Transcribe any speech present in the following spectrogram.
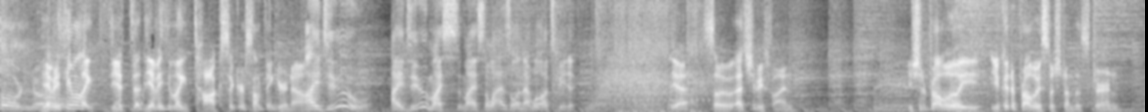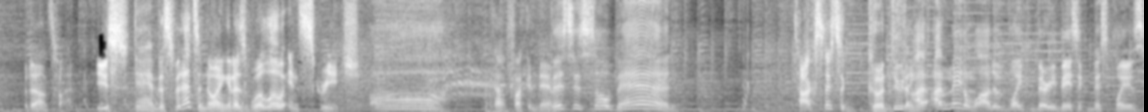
Oh no! Do you have anything like do you, have, do you have anything like toxic or something or no? I do. I do. My my Salazzle, and that will outspeed it. yeah, so that should be fine. You should probably you could have probably switched on this turn, but no, it's fine. You damn this Spinette's annoying. It has Willow and Screech. Oh, God fucking damn this is so bad. Toxic's a good Dude, thing. I, I've made a lot of like very basic misplays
